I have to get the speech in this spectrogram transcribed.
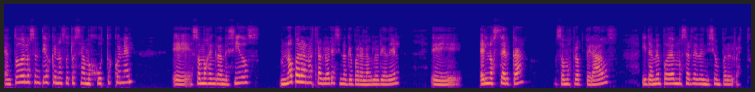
en todos los sentidos que nosotros seamos justos con Él, eh, somos engrandecidos, no para nuestra gloria, sino que para la gloria de Él. Eh, él nos cerca, somos prosperados y también podemos ser de bendición para el resto.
